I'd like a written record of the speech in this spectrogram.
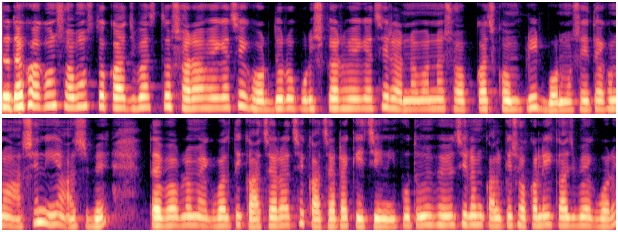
তো দেখো, এখন সমস্ত কাজ তো সারা হয়ে গেছে, ঘরদোরও পরিষ্কার হয়ে গেছে, রান্নাবান্না সব কাজ কমপ্লিট বর্মশাই তো এখনও আসেনি, আসবে। তাই ভাবলাম এক বালতি কাঁচার আছে, কাঁচাটা কেচে নিই। প্রথমে ভেবেছিলাম কালকে সকালেই কাচবো একবারে।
